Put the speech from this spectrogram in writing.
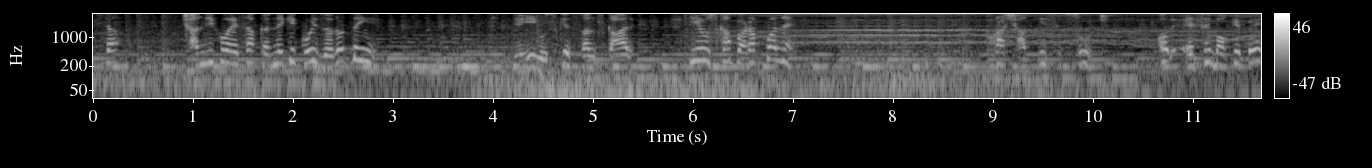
बेटा, जानवी को ऐसा करने की कोई ज़रूरत नहीं है। यही उसके संस्कार है। ये उसका बड़प्पन है। थोड़ा शांति से सोच और ऐसे मौके पे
